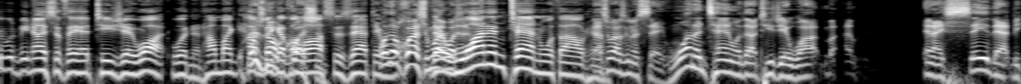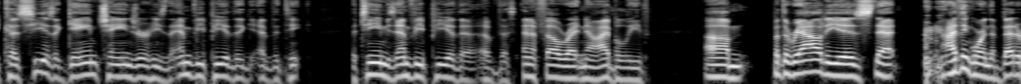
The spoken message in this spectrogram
It would be nice if they had T.J. Watt, wouldn't it? How, mu- how There's big no of question. a loss is that? They Well, no question. They're one and ten without him. That's what I was going to say. One and ten without T.J. Watt, and I say that because he is a game changer. He's the MVP of the of the team. The team. He's MVP of the of the NFL right now, I believe. Um, but the reality is that I think we're in the better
